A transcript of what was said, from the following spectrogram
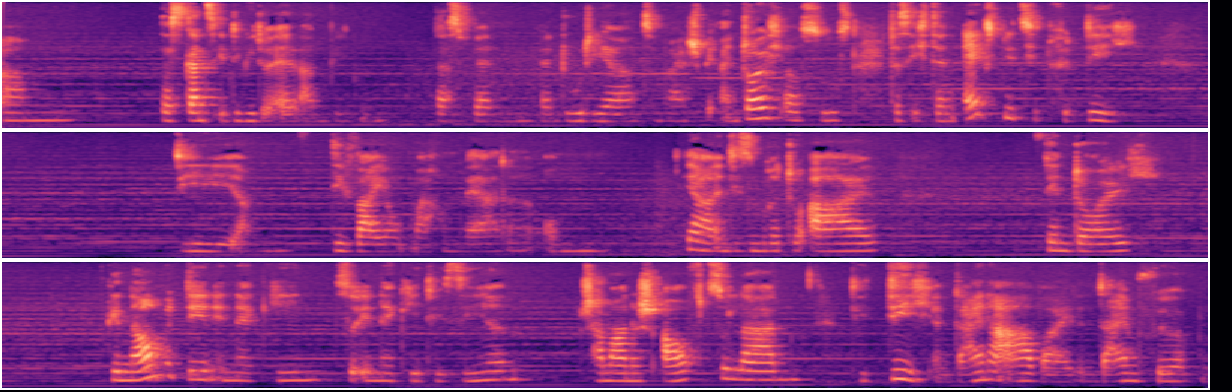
ähm, das ganz individuell anbieten. Dass wenn, wenn du dir zum Beispiel einen Dolch aussuchst, dass ich dann explizit für dich die, ähm, die Weihung machen werde, um ja in diesem Ritual den Dolch genau mit den Energien zu energetisieren, schamanisch aufzuladen, die dich in deiner Arbeit, in deinem Wirken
